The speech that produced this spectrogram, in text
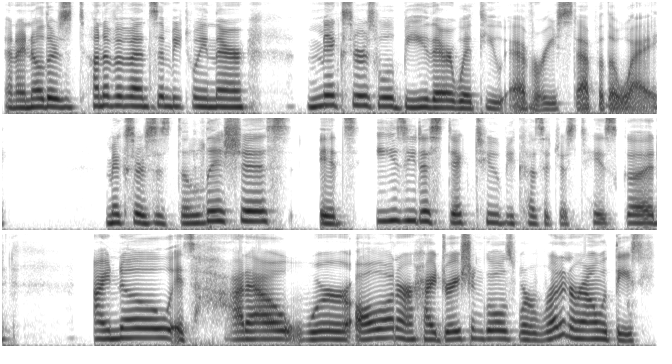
and I know there's a ton of events in between there, MixHers will be there with you every step of the way. MixHers is delicious. It's easy to stick to because it just tastes good. I know it's hot out. We're all on our hydration goals. We're running around with these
